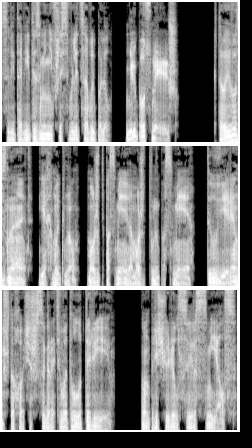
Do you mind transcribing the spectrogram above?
Световид, изменившись в лице, выпалил. «Не посмеешь». «Кто его знает?» — я хмыкнул. «Может, посмею, а может, не посмею. Ты уверен, что хочешь сыграть в эту лотерею?» Он прищурился и рассмеялся.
